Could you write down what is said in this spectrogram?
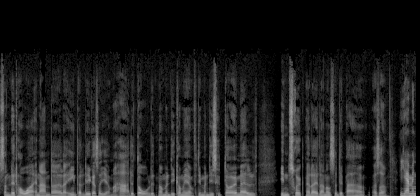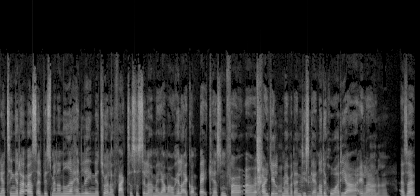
sådan lidt hårdere end andre, eller en, der ligger sig hjem og har det dårligt, når man lige kommer hjem, fordi man lige skal døje med alle indtrykkene eller et eller andet, så det er bare, altså, Ja, men jeg tænker da også, at hvis man er nede og handle i Netto eller Fakta, så stiller jeg mig, jeg mig jo heller ikke om bag kassen for at, at hjælpe med, hvordan de scanner det hurtigere. Eller, Nej, nej. Altså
